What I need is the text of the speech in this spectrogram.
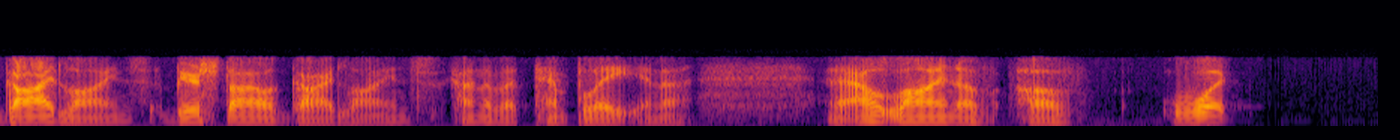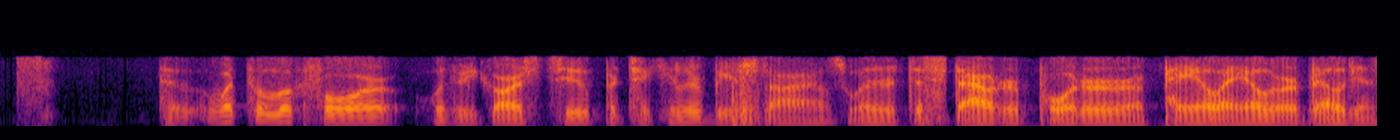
guidelines, beer style guidelines, kind of a template and a an outline of of what to, what to look for with regards to particular beer styles, whether it's a stout or porter or a pale ale or a Belgian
